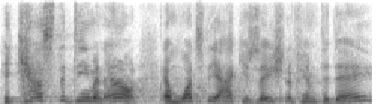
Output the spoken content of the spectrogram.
He cast the demon out. And what's the accusation of him today?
